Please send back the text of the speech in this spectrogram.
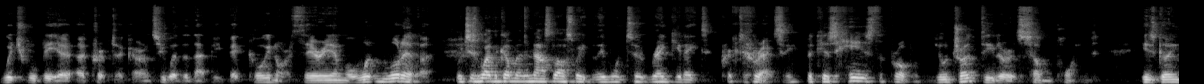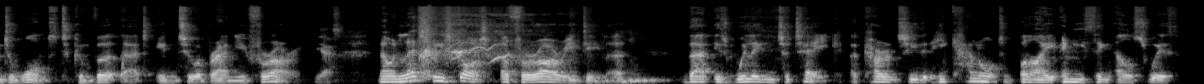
which will be a, a cryptocurrency, whether that be Bitcoin or Ethereum or wh- whatever. which is why the government announced last week that they want to regulate cryptocurrency. Because here's the problem: your drug dealer at some point is going to want to convert that into a brand new Ferrari. Yes. Now, unless he's got a Ferrari dealer that is willing to take a currency that he cannot buy anything else with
